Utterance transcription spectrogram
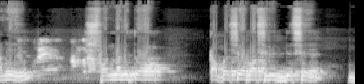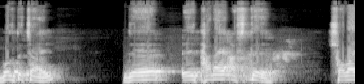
আমি সম্মানিত কাপাসিয়াবাসীর উদ্দেশ্যে বলতে চাই যে এই থানায় আসতে সবাই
